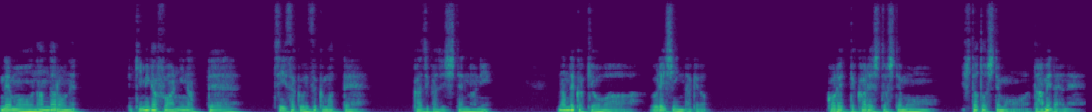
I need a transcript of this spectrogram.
でも、なんだろうね。君が不安になって、小さくうずくまって、カジカジしてんのに、なんでか今日は嬉しいんだけど。これって彼氏としても、人としてもダメだよね。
